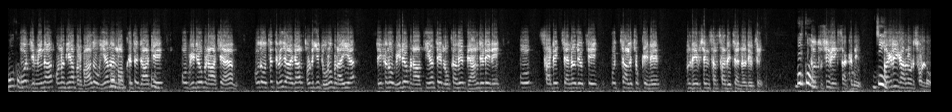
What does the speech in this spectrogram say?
ਉਹ ਜ਼ਮੀਨਾਂ ਉਹਨਾਂ ਦੀਆਂ ਬਰਬਾਦ ਹੋ ਗਈਆਂ। ਮੈਂ। ਮੌਕੇ ਤੇ ਜਾ ਕੇ ਉਹ ਵੀਡੀਓ ਬਣਾ ਕੇ ਆਇਆ। ਉਦੋਂ ਉੱਥੇ ਤੇ ਨਹੀਂ ਜਾਇਆ ਥੋੜੀ ਜਿਹੀ ਦੂਰੋਂ ਬਣਾਈ ਆ ਲੇਕਿਨ ਉਹ ਵੀਡੀਓ ਬਣਾਤੀਆਂ ਤੇ ਲੋਕਾਂ ਦੇ ਬਿਆਨ ਜਿਹੜੇ ਨੇ ਉਹ ਸਾਡੇ ਚੈਨਲ ਦੇ ਉੱਤੇ ਉਹ ਚੱਲ ਚੁੱਕੇ ਨੇ ਬਲਦੇਵ ਸਿੰਘ ਸਰਸਾ ਦੇ ਚੈਨਲ ਦੇ ਉੱਤੇ। ਤਾਂ ਬਿਲਕੁਆਰ ਤੁਸੀਂ ਵੇਖ ਸਕਦੇ ਹੋ। ਜੀ। ਅਗਲੀ ਗੱਲ ਹੁਣ ਸੁਣ ਲਓ।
